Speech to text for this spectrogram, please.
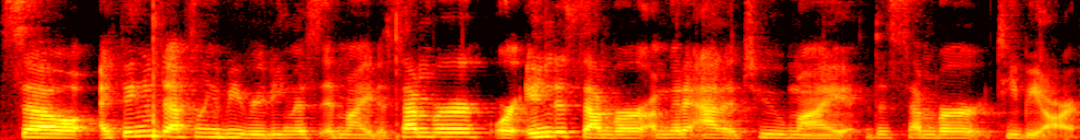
So I think I'm definitely gonna be reading this in my December, or in December. I'm gonna add it to my December TBR.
